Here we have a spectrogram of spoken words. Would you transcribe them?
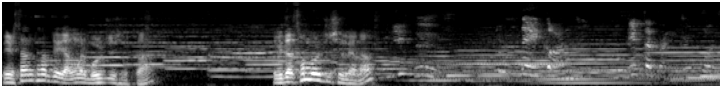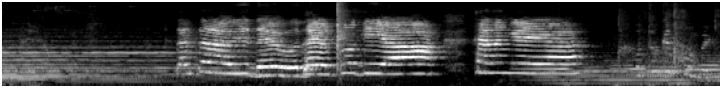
내일 산타 할아버지가 양말 뭘 주실까? 여기다 선물 주실래나? 근데 이거 안 주, 여기다가 안줄 거같은데요 산타할아버지 내 옷을 꾸기야 사랑해요. 어떻게 선배지?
